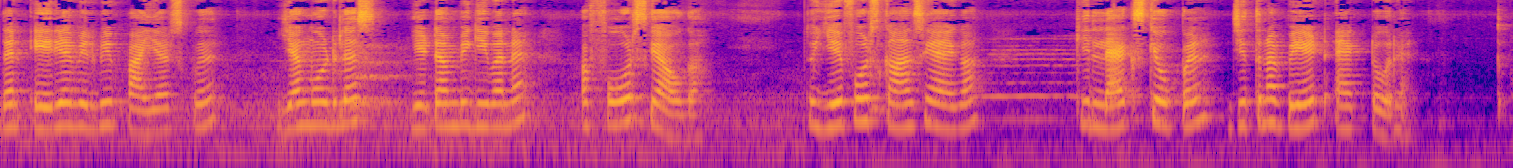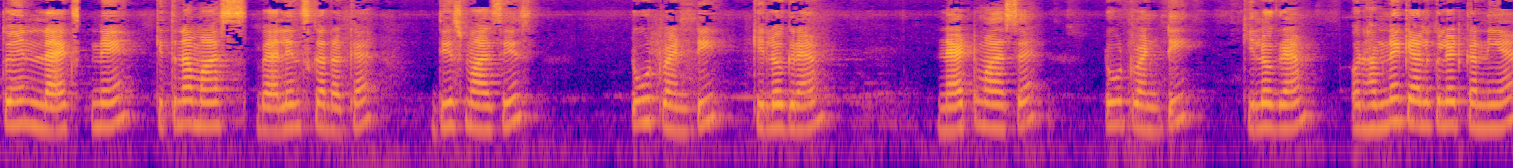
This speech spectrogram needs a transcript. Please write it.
then area will be pi R square Young modulus ये टर्म भी गिवन है, अब फोर्स क्या होगा? तो ये फोर्स कहाँ से आएगा? कि लेग्स के ऊपर जितना वेट एक्ट हो रहा है। तो इन लेग्स ने कितना मास बैलेंस कर रखा है? This mass is two twenty kilogram net mass है टू ट्वेंटी किलोग्राम और हमने कैलकुलेट करनी है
